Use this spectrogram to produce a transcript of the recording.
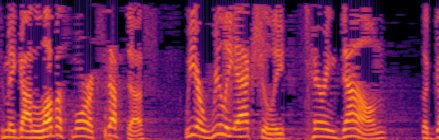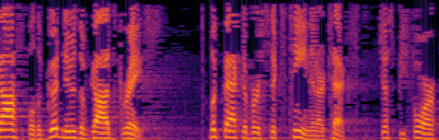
to make God love us more, accept us, we are really actually tearing down the gospel, the good news of God's grace. Look back to verse 16 in our text, just before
